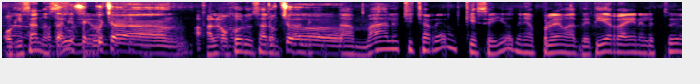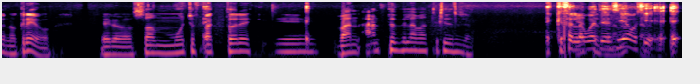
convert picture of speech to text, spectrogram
O quizás no O también se escucha a lo mejor usaron mucho- cables que estaban malos, chicharrearon, qué sé yo, tenían problemas de tierra ahí en el estudio, no creo. Pero son muchos factores que van antes de la masterización. Es que esa es la weá que te decía, pues, si es,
